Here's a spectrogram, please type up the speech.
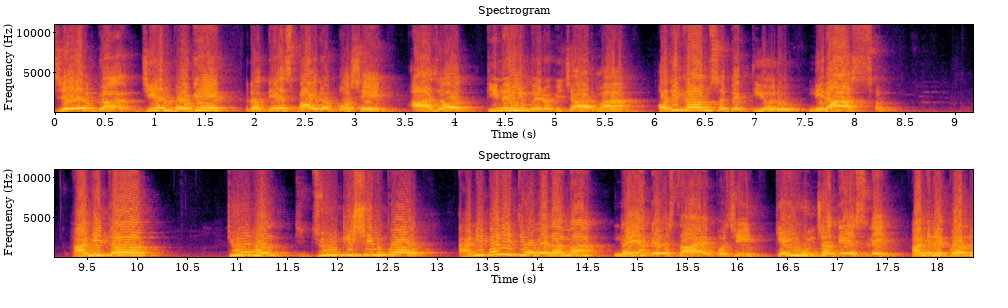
जेल जेल भोगे र देश बाहिर बसे आज तिनै मेरो विचारमा अधिकांश व्यक्तिहरू निराश छन्। हामी त त्यो जुन किसिमको हामी पनि त्यो बेलामा नयाँ व्यवस्था आएपछि केही हुन्छ देशले। हामीले गर्न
